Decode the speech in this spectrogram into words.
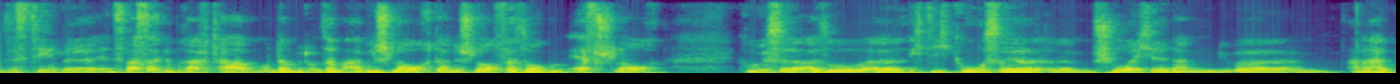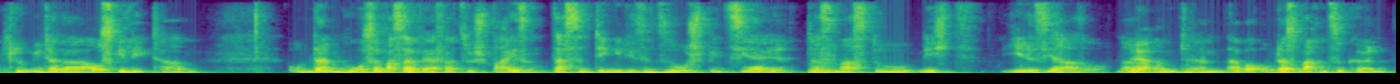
Pumpensysteme ins Wasser gebracht haben und dann mit unserem AB-Schlauch dann eine Schlauchversorgung, F-Schlauch, Größe, also äh, richtig große ähm, Schläuche dann über ähm, anderthalb Kilometer da ausgelegt haben, um dann große Wasserwerfer zu speisen. Das sind Dinge, die sind so speziell, das mhm. machst du nicht jedes Jahr so. Ne? Ja. Und, ähm, aber um das machen zu können,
